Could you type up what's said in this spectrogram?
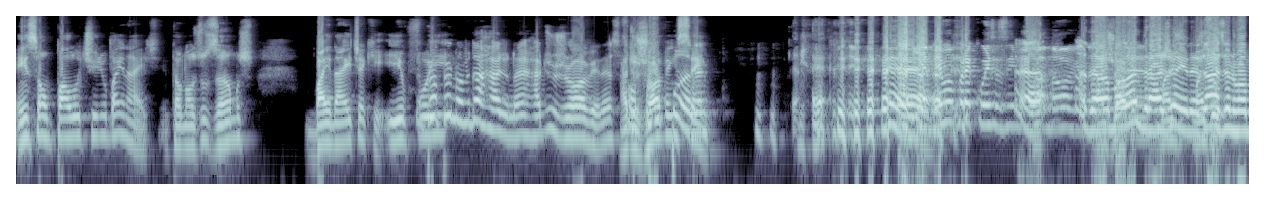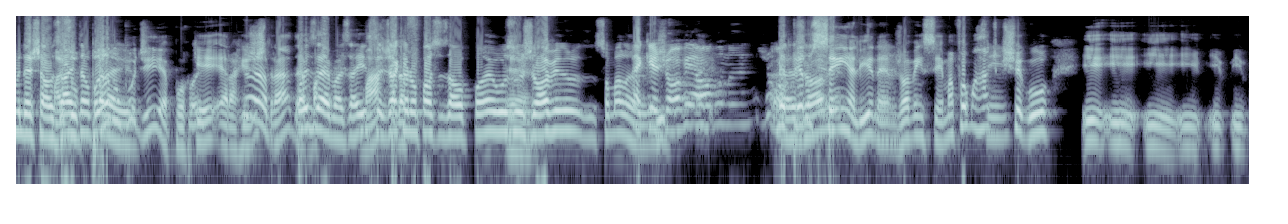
em São Paulo tinha o By Night. Então nós usamos By Night aqui. E foi... O próprio nome da rádio, né? Rádio Jovem, né? Rádio Jovem 100. Né? É, é, é, a mesma frequência assim, é, 9. Ah, dá uma malandragem aí, né? Ah, você não vai me deixar usar, mas então o PAN não podia, porque era registrado. pois é, mas aí, já que eu não posso usar o PAN, eu uso o jovem, sou malandro. É que jovem é algo, né? Meteram é, 100 ali, né? É. Jovem 100. Mas foi uma rádio Sim. que chegou e, e, e, e,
